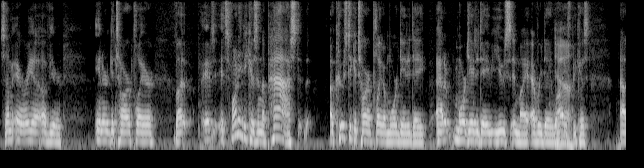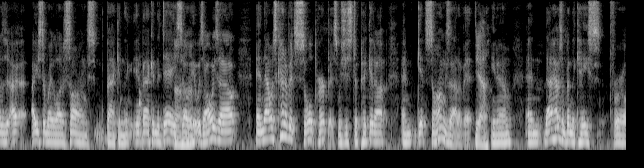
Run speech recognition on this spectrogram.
some area of your inner guitar player. But it's, it's funny because in the past, acoustic guitar played a more day to day had a more day to day use in my everyday life Yeah. because. I, was, I, I used to write a lot of songs back in the back in the day, so Uh-huh. it was always out, and that was kind of its sole purpose was just to pick it up and get songs out of it Yeah. you know? And that hasn't been the case for a,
